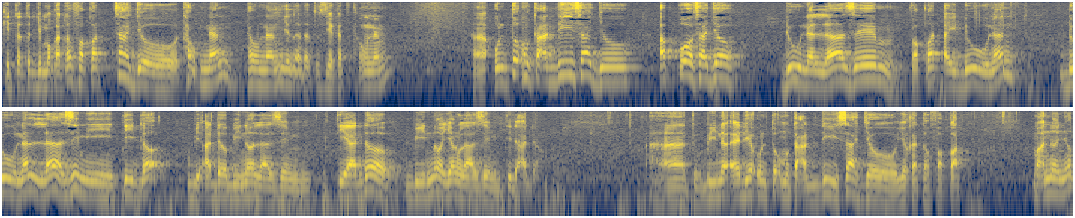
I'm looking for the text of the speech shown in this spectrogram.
Kita terjemah kata faqat saja tahunan, tahunan jelah Datuk Sia kata tahunan. Ha, untuk mutaaddi saja apa saja dunal lazim. Faqat ai dunan dunal lazimi. Tidak ada bina lazim. Tiada bina yang lazim. Tidak ada. Ha tu. Bina dia untuk mutaaddi saja dia kata faqat. Maknanya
